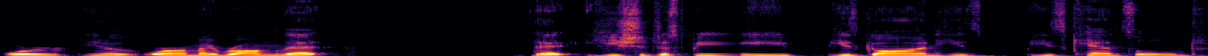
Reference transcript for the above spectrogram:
or you know, or am I wrong that that he should just be he's gone, he's he's canceled,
